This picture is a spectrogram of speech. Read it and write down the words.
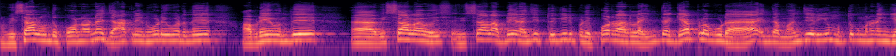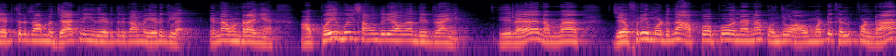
விஷால் வந்து போனோடனே ஜாக்லின் ஓடி வருது. அப்படியே வந்து விஷாலை விஷ் விஷாலை அப்படியே ரஞ்சித் தூக்கிட்டு இப்படி போடுறாருல இந்த கேப்பில் கூட இந்த மஞ்சரியும் முத்துக்குமரன் இங்கே எடுத்துருக்காமல் ஜாக்லிங் இதை எடுத்துருக்காமல் எடுக்கல. என்ன பண்ணுறாங்க அப்போயும் போய் சௌந்தர்யாவை தான் திட்டுறாங்க இதில் நம்ம ஜெஃப்ரி மட்டும்தான் அப்பப்போ என்னென்னா கொஞ்சம் அவன் மட்டும் ஹெல்ப் பண்ணுறான்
